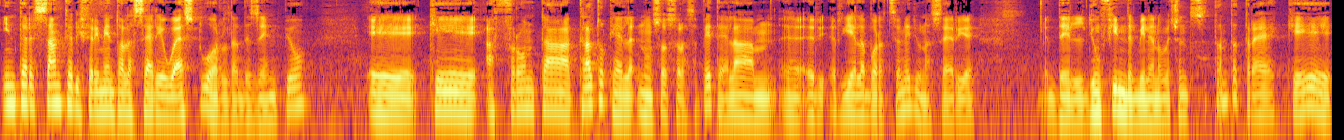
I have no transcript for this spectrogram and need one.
interessante riferimento alla serie Westworld, ad esempio, eh, che affronta, tra l'altro che non so se lo sapete, è la mm, eh, rielaborazione di una serie, del, di un film del 1973 che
